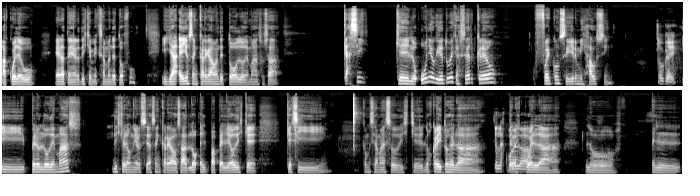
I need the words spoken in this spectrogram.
a QLU, era tener disque mi examen de TOEFL. Y ya ellos se encargaban de todo lo demás. O sea, casi que lo único que yo tuve que hacer, creo, fue conseguir mi housing. Ok. Y, pero lo demás, que la universidad se encargaba, o sea, lo- el papeleo, que que si, ¿cómo se llama eso? que los créditos de la, De la de la escuela. los, el,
